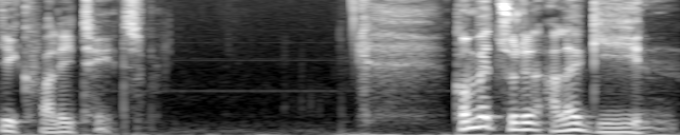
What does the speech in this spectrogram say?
die Qualität. Kommen wir zu den Allergien.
